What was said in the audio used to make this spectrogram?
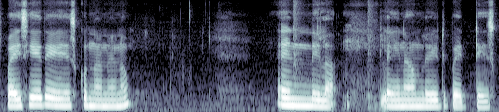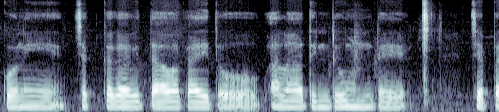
స్పైసీ అయితే వేసుకున్నాను నేను. అండ్ ఇలా ప్లెయిన్ ఆమ్లెట్ పెట్టేసుకొని చక్కగా విత్ ఆవకాయతో అలా తింటూ ఉంటే చెప్పా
